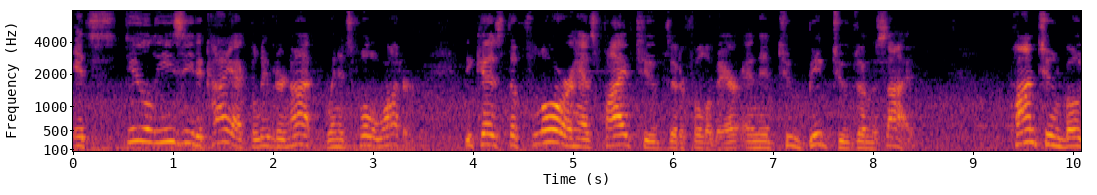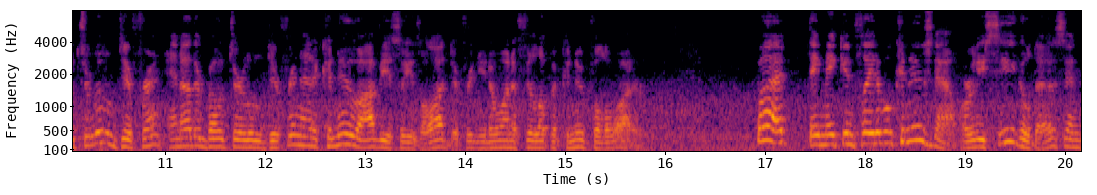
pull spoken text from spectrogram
It's still easy to kayak, believe it or not, when it's full of water because the floor has five tubes that are full of air and then two big tubes on the side. Pontoon boats are a little different and other boats are a little different and a canoe obviously is a lot different. You don't want to fill up a canoe full of water. But they make inflatable canoes now, or at least Sea Eagle does, and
